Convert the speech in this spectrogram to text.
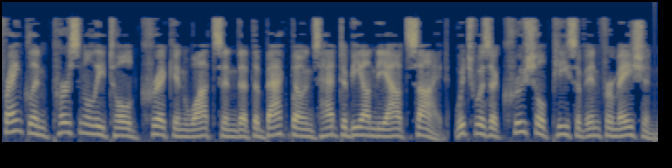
Franklin personally told Crick and Watson that the backbones had to be on the outside, which was a crucial piece of information.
